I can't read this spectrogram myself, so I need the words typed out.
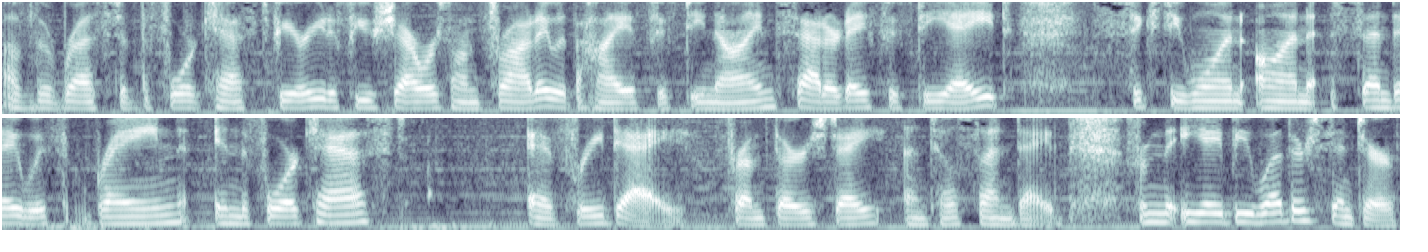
of the rest of the forecast period. A few showers on Friday with a high of 59, Saturday 58, 61 on Sunday with rain in the forecast every day from Thursday until Sunday. From the EAB Weather Center,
